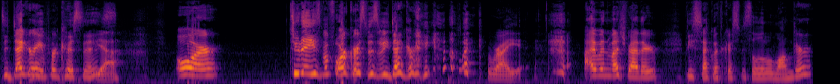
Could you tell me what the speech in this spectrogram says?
to decorate for Christmas. yeah. Or two days before Christmas, we decorate. like, Right. I would much rather be stuck with Christmas a little longer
